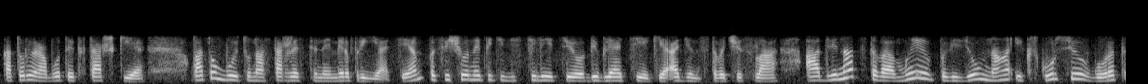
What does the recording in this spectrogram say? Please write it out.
который работает в Торжке. Потом будет у нас торжественное мероприятие, посвященное 50-летию библиотеки 11 числа. А 12 мы повезем на экскурсию в город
